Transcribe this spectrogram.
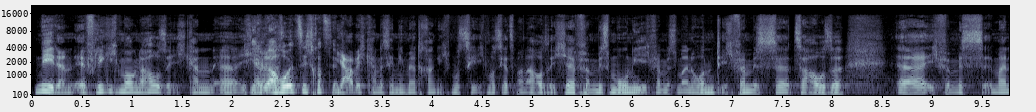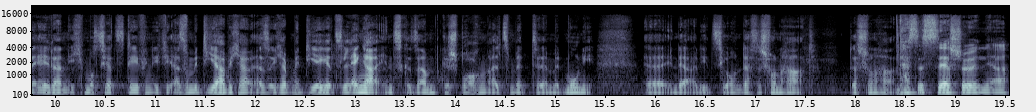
nee, dann äh, fliege ich morgen nach Hause. Ich kann, äh, ich Ja, kann du erholst dich trotzdem. Ja, aber ich kann das hier nicht mehr ertragen. Ich muss, ich muss jetzt mal nach Hause. Ich äh, vermisse Moni, ich vermisse meinen Hund, ich vermisse äh, zu Hause, äh, ich vermisse meine Eltern. Ich muss jetzt definitiv, also mit dir habe ich ja, also ich habe mit dir jetzt länger insgesamt gesprochen als mit, äh, mit Moni äh, in der Addition. Das ist schon hart. Das ist schon hart. Das ist sehr schön, ja.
